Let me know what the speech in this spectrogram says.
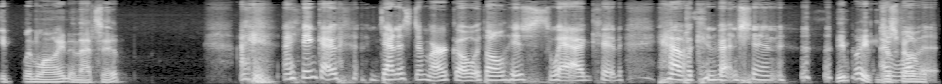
people in line and that's it. I I think I Dennis DeMarco with all his swag could have a convention. He might. He I just love found it.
